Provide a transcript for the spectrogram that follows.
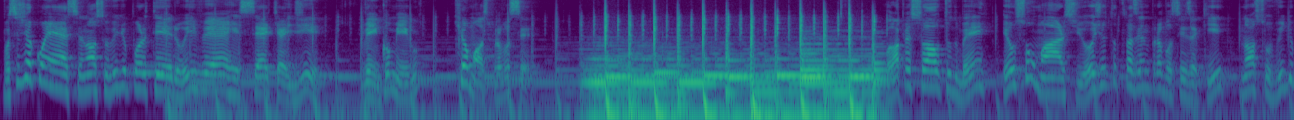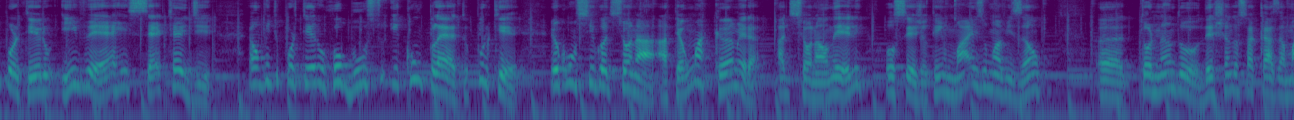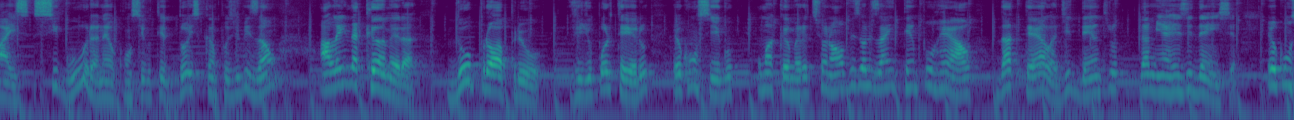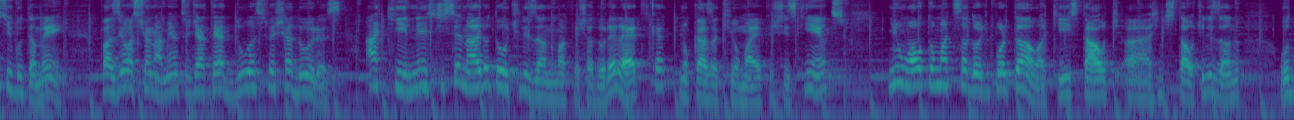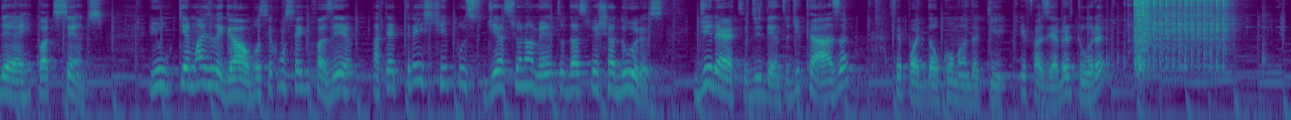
Você já conhece o nosso vídeo porteiro IVR7ID? Vem comigo que eu mostro para você. Olá pessoal, tudo bem? Eu sou o Márcio e hoje eu estou trazendo para vocês aqui nosso vídeo porteiro IVR7ID. É um vídeo porteiro robusto e completo, porque eu consigo adicionar até uma câmera adicional nele, ou seja, eu tenho mais uma visão Uh, tornando, deixando essa casa mais segura, né? Eu consigo ter dois campos de visão, Além da câmera do próprio vídeo porteiro, eu consigo uma câmera adicional visualizar em tempo real da tela de dentro da minha residência. Eu consigo também fazer o acionamento de até duas fechaduras. Aqui neste cenário eu estou utilizando uma fechadura elétrica, no caso aqui uma FX500, e um automatizador de portão. Aqui está, a gente está utilizando o DR400. E o que é mais legal, você consegue fazer até três tipos de acionamento das fechaduras direto de dentro de casa. Você pode dar o comando aqui e fazer a abertura.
